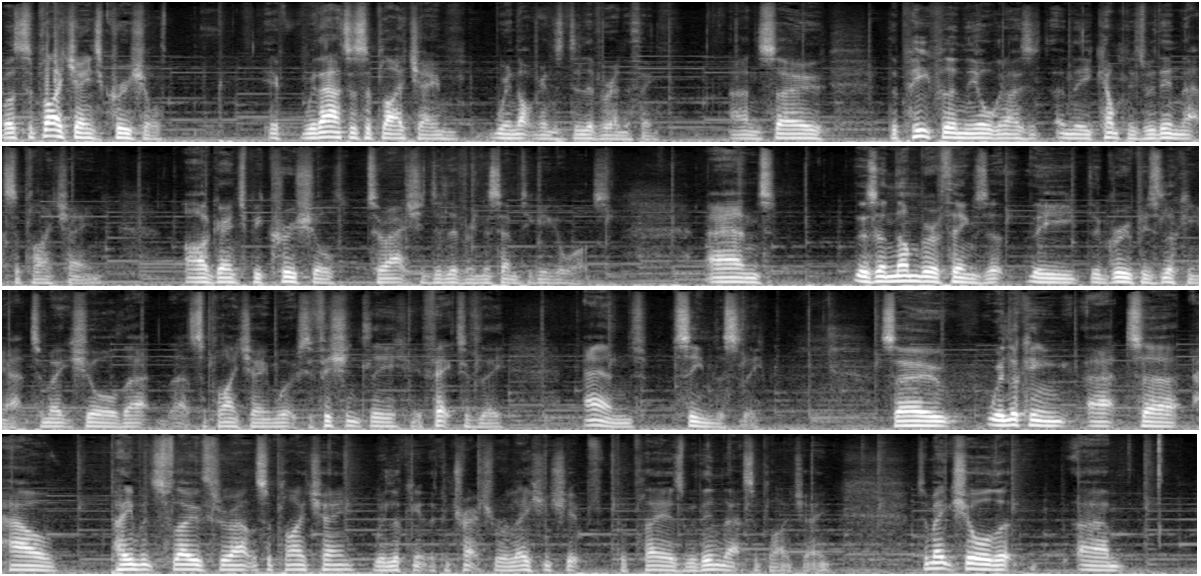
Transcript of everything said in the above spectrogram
Well, supply chain is crucial. If without a supply chain, we're not going to deliver anything. And so the people and the and the companies within that supply chain are going to be crucial to actually delivering the 70 gigawatts. And there's a number of things that the, the group is looking at to make sure that that supply chain works efficiently, effectively, and seamlessly. So we're looking at uh, how payments flow throughout the supply chain. We're looking at the contractual relationships for players within that supply chain to make sure that um,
